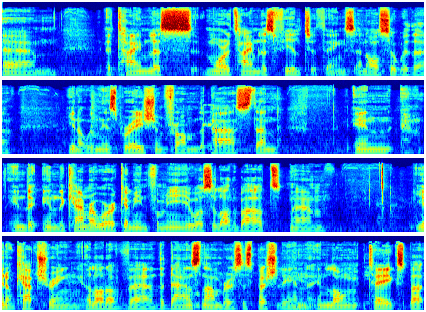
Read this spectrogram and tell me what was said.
um, a timeless, more timeless feel to things, and also with a, you know, with an inspiration from the past. And in in the in the camera work, I mean, for me, it was a lot about. Um, you know, capturing a lot of uh, the dance numbers, especially in, in long takes. But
